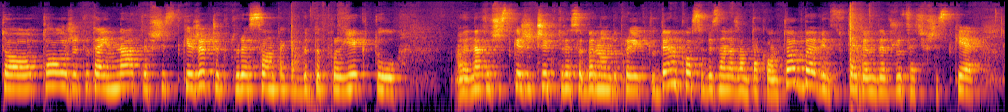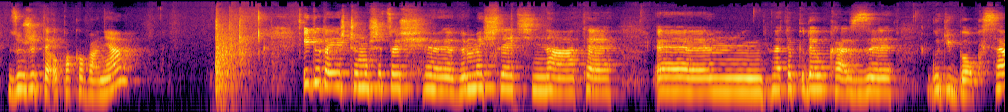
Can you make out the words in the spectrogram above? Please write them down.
to to, że tutaj na te wszystkie rzeczy, które są tak jakby do projektu, e, na te wszystkie rzeczy, które sobie będą do projektu Denko, sobie znalazłam taką torbę, więc tutaj będę wrzucać wszystkie zużyte opakowania. I tutaj jeszcze muszę coś e, wymyśleć na te, na te pudełka z Goodie Boxa.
